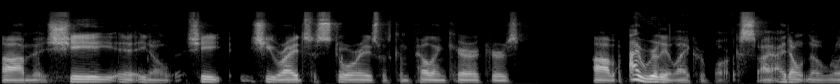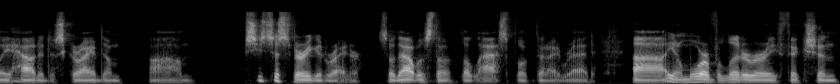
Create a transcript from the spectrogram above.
Um, she, eh, you know, she she writes stories with compelling characters. Um, I really like her books. I, I, don't know really how to describe them. Um, she's just a very good writer. So that was the the last book that I read. Uh, you know, more of a literary fiction.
